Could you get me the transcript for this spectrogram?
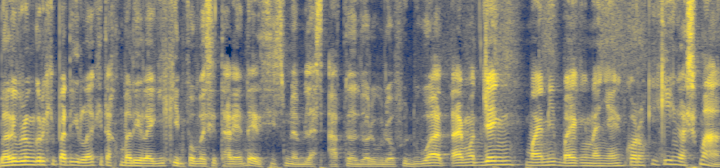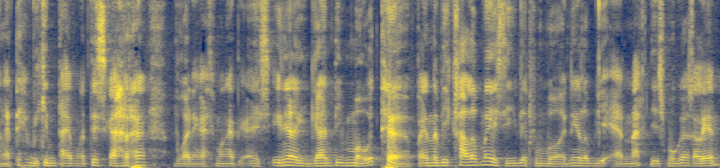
Balik belum Guru Padilla, kita kembali lagi ke info basket harian edisi 19 April 2022 Time out geng, main nih banyak yang nanyain Kok Rocky kayak gak semangat ya bikin time out sekarang? Bukan gak semangat guys, ini lagi ganti mode. Pengen lebih kalem aja sih, biar pembawaannya lebih enak. Jadi semoga kalian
